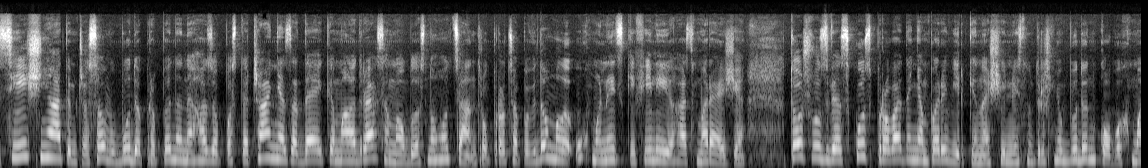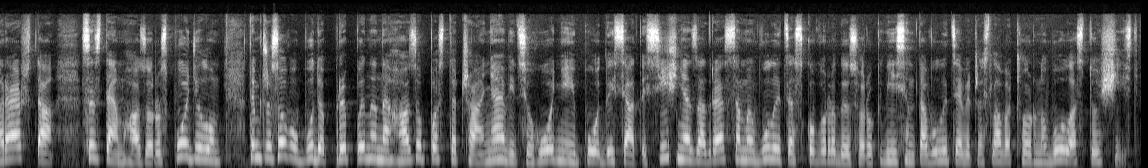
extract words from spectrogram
січня тимчасово буде припинене газопостачання за деякими адресами обласного центру. Про це повідомили у Хмельницькій філії газмережі. Тож у зв'язку з проведенням перевірки на щільність внутрішньобудинкових мереж та систем газорозподілу тимчасово буде припинене газопостачання від сьогодні і по 10 січня за адресами вулиця Сковороди, 48 та вулиця В'ячеслава Чорновола, 106.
